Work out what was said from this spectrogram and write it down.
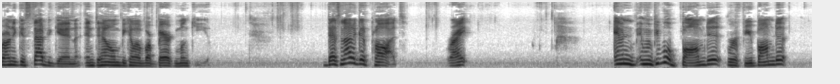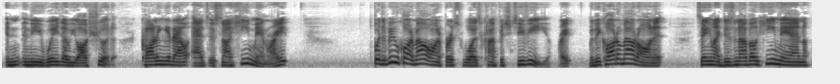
for him to get stabbed again and to him become a barbaric monkey. That's not a good plot, right? And, and when people bombed it, review bombed it, in, in the way that we all should, calling it out as it's not He-Man, right? But the people who called him out on it first was Clownfish TV, right? When they called him out on it, saying like, this is not about He-Man,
